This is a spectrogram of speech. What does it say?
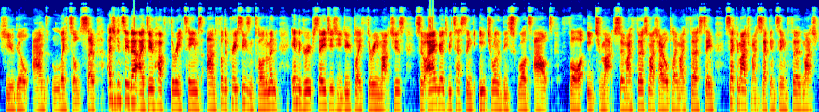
Hugill, and Little. So, as you can see there, I do have three teams, and for the preseason tournament, in the group stages, you do play three matches. So, I am going to be testing each one of these squads out for each match. So my first match I will play my first team, second match my second team, third match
